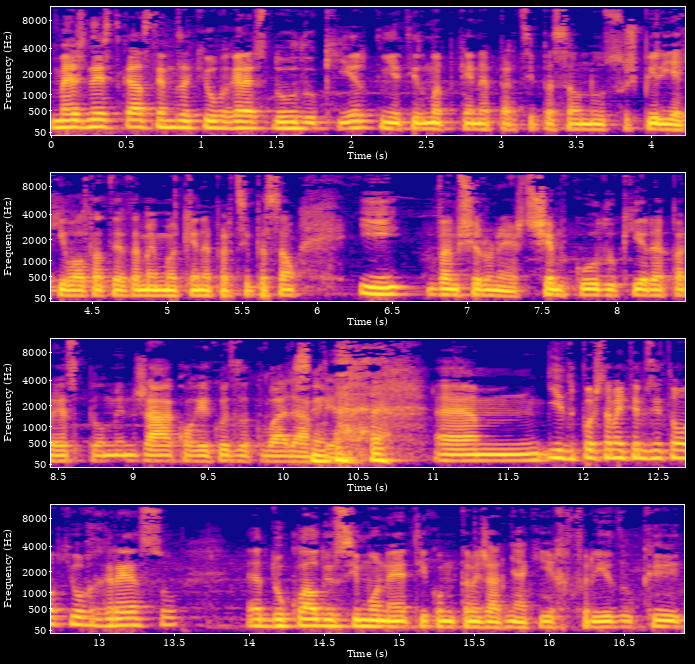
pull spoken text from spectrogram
mas neste caso temos aqui o regresso do Udo Kier, que tinha tido uma pequena participação no Suspiro e aqui volta a ter também uma pequena participação e, vamos ser honestos, sempre que o Udo Kier aparece, pelo menos já há qualquer coisa que valha a pena. Um, e depois também temos então aqui o regresso do Cláudio Simonetti, como também já tinha aqui referido, que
